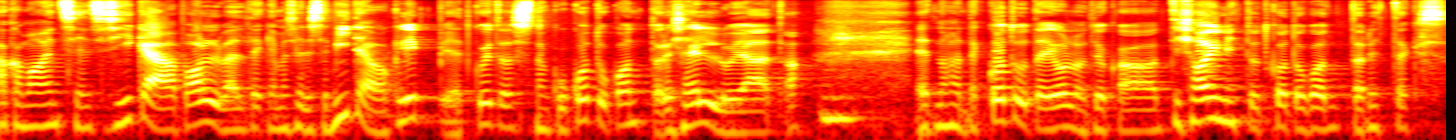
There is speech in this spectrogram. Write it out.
aga ma andsin siis IKEA palvel, tegime sellise videoklipi, et kuidas nagu kodukontoris ellu jääda. Mm.. et noh, et need kodud ei olnud ju ka disainitud kodukontoriteks.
